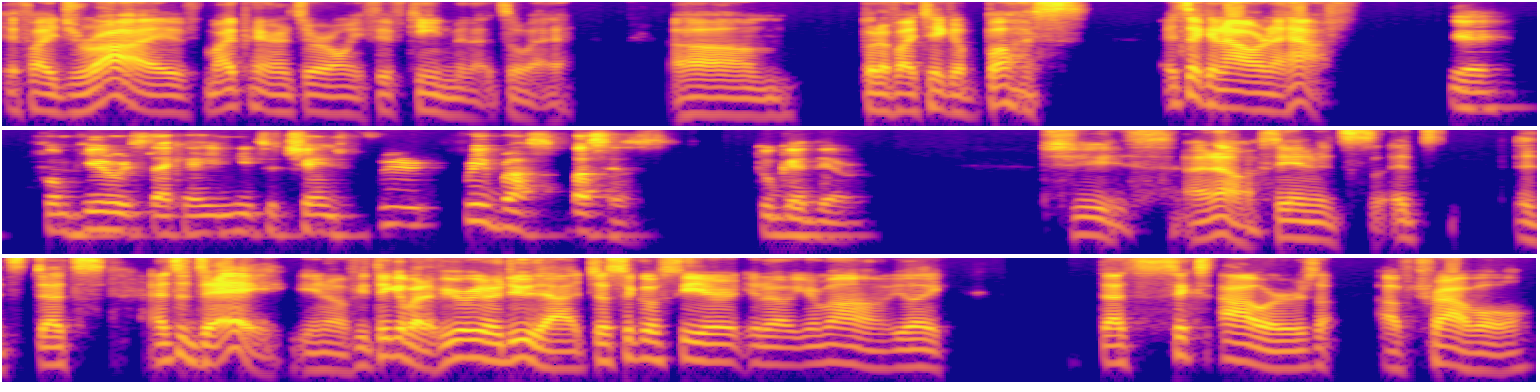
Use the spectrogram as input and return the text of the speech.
if I drive, my parents are only 15 minutes away. Um, but if I take a bus, it's like an hour and a half. Yeah, from here it's like I need to change three three bus buses to get there. Jeez, I know. Seeing it's it's it's that's it's a day. You know, if you think about it, if you were gonna do that just to go see your, you know, your mom, you're like, that's six hours of travel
